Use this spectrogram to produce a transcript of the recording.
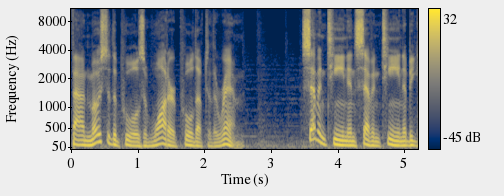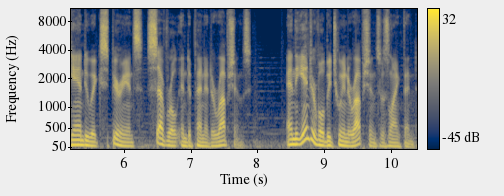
found most of the pools of water pooled up to the rim, 17 and 17 began to experience several independent eruptions, and the interval between eruptions was lengthened.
